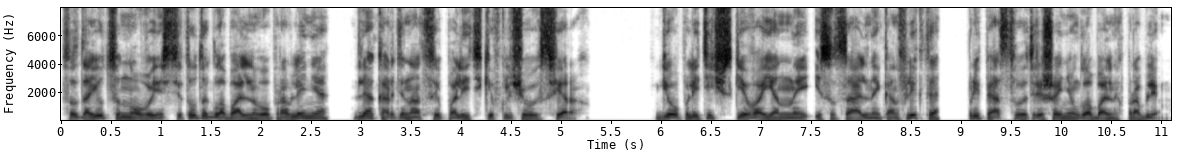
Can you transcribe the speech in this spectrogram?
Создаются новые институты глобального управления для координации политики в ключевых сферах. Геополитические, военные и социальные конфликты препятствуют решению глобальных проблем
